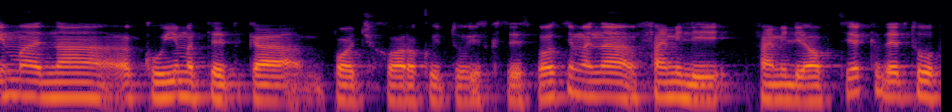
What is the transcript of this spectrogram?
Има една, ако имате така повече хора, които искате да използвате, има една family Family опция, където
